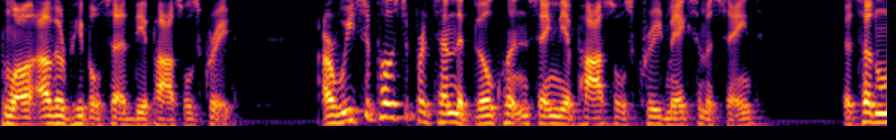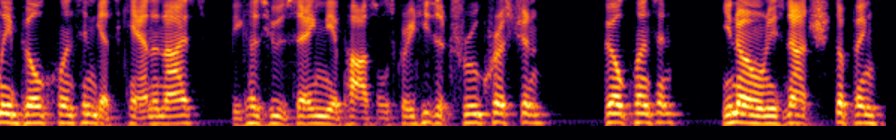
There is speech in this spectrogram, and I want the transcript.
while other people said the Apostles' Creed. Are we supposed to pretend that Bill Clinton saying the Apostles' Creed makes him a saint? That suddenly Bill Clinton gets canonized because he was saying the Apostles' Creed? He's a true Christian, Bill Clinton. You know, when he's not stooping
